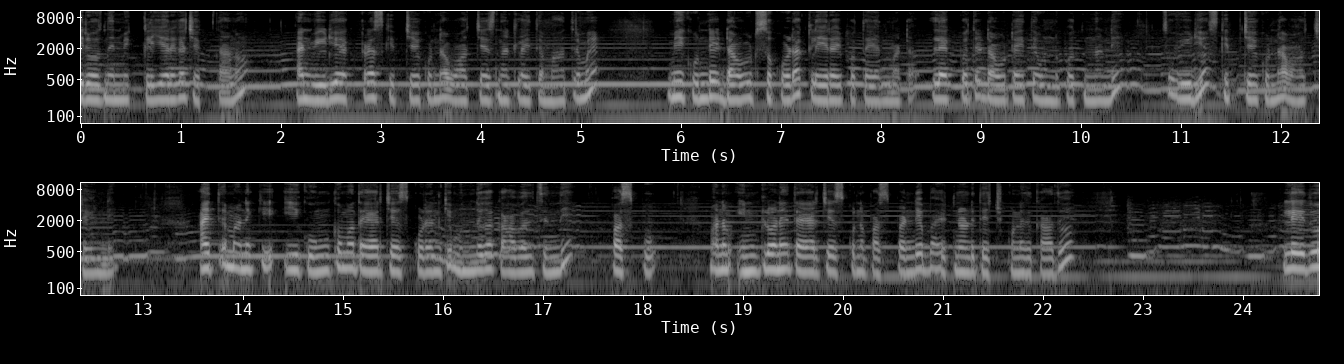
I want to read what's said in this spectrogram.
ఈరోజు నేను మీకు క్లియర్గా చెప్తాను. అండ్ వీడియో ఎక్కడ స్కిప్ చేయకుండా వాచ్ చేసినట్లయితే మాత్రమే మీకుండే డౌట్స్ కూడా క్లియర్ అయిపోతాయి అన్నమాట లేకపోతే డౌట్ అయితే ఉండిపోతుందండి. సో వీడియో స్కిప్ చేయకుండా వాచ్ చేయండి. అయితే మనకి ఈ కుంకుమ తయారు చేసుకోవడానికి ముందుగా కావాల్సింది పసుపు. మనం ఇంట్లోనే తయారు చేసుకున్న పసుపు అండి బయట నుండి తెచ్చుకున్నది కాదు. లేదు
